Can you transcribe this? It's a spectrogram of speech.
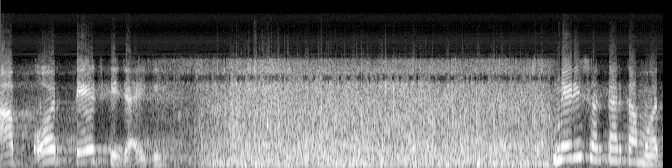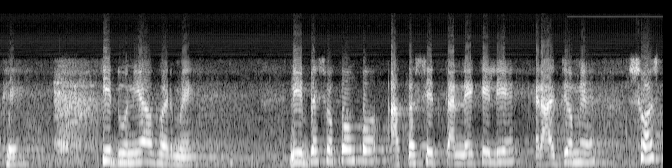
अब और तेज की जाएगी। मेरी सरकार का मत है कि दुनिया भर में निवेशकों को आकर्षित करने के लिए राज्यों में स्वस्थ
